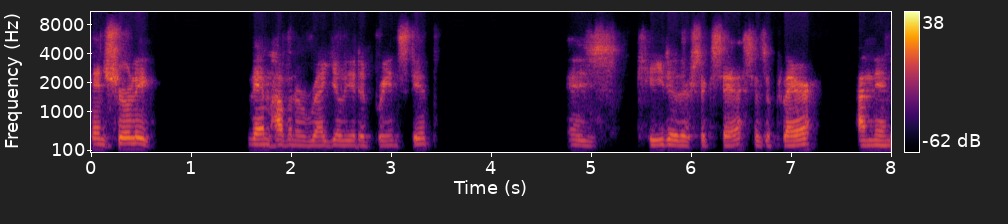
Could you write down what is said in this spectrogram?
then surely them having a regulated brain state is key to their success as a player and then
